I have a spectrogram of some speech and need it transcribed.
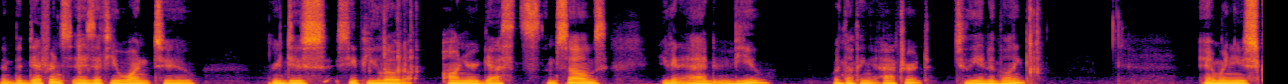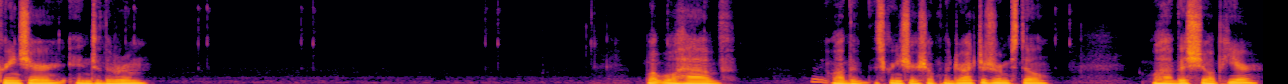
the difference is if you want to reduce CPU load on your guests themselves, you can add view with nothing after it to the end of the link. And when you screen share into the room, what we'll have, we'll have the, the screen share show up in the director's room still. We'll have this show up here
